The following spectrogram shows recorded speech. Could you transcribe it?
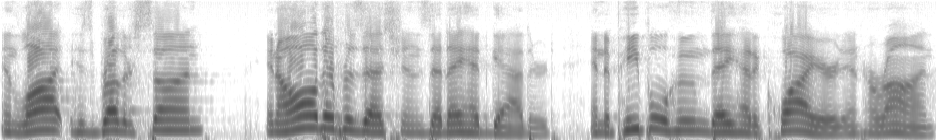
and Lot, his brother's son, and all their possessions that they had gathered and the people whom they had acquired in Haran,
